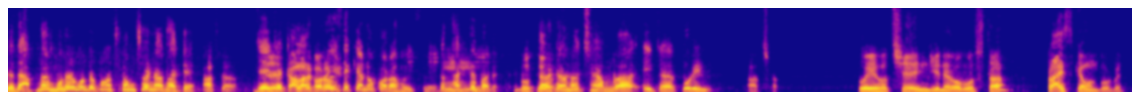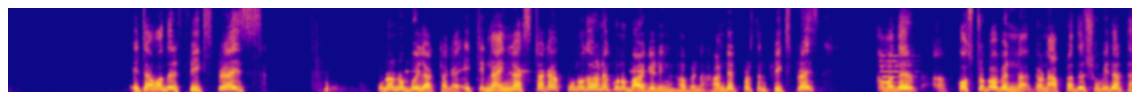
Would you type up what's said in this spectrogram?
যাতে আপনার মনের মধ্যে কোনো সংশয় না থাকে আচ্ছা যে এটা কালার করা হয়েছে কেন করা হয়েছে? এটা থাকতে পারে। যার কারণে হচ্ছে আমরা এটা করিনি। আচ্ছা তো এই হচ্ছে ইঞ্জিনের অবস্থা। প্রাইস কেমন পড়বে? এটা আমাদের ফিক্স প্রাইস উনানব্বই লাখ টাকা এইটি নাইন লাখ টাকা কোনো ধরনের কোনো বার্গেনিং হবে না। হান্ড্রেড পার্সেন্ট ফিক্স প্রাইস আমাদের কষ্ট পাবেন না কারণ আপনাদের সুবিধার্থে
